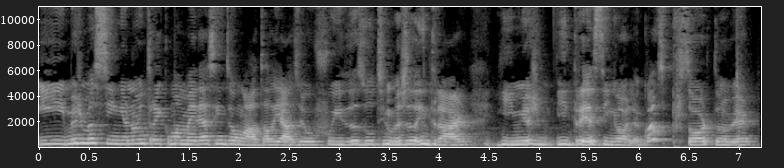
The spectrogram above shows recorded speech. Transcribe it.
E mesmo assim, eu não entrei com uma média assim tão alta. Aliás, eu fui das últimas a entrar e mesmo entrei assim, olha, quase por sorte, estão a ver?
